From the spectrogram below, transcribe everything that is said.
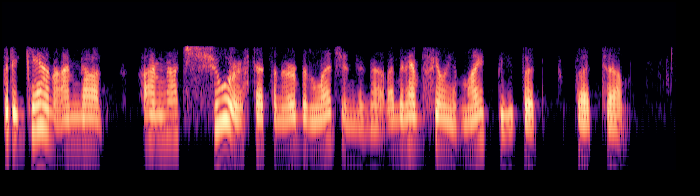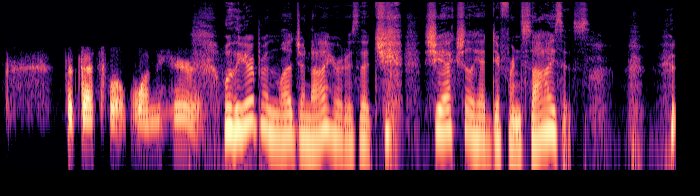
But again, I'm not I'm not sure if that's an urban legend or not. I mean, I have a feeling it might be, but but um, but that's what one hears. Well, the urban legend I heard is that she she actually had different sizes.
